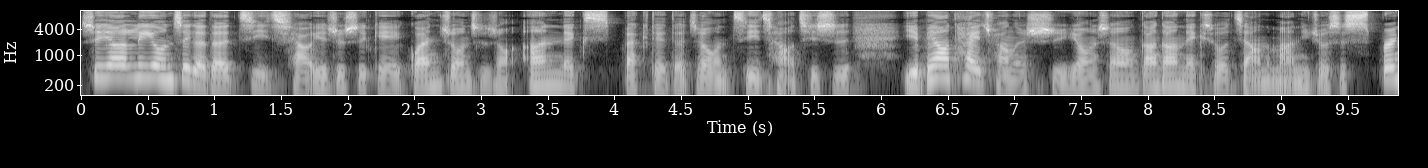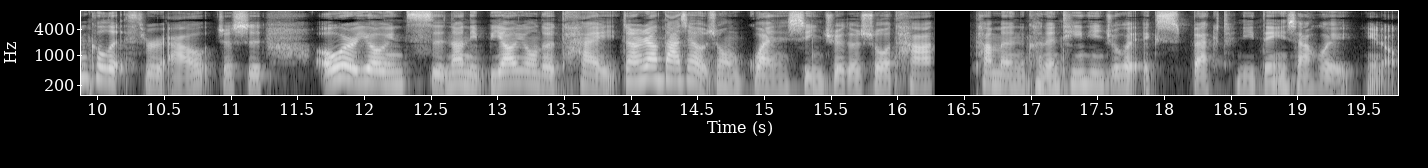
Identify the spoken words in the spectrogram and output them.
所以要利用这个的技巧，也就是给观众这种 unexpected 的这种技巧，其实也不要太长的使用。像刚刚 Nick 所讲的嘛，你就是 sprinkle it throughout，就是偶尔用一次，那你不要用的太，当然让大家有这种惯性，觉得说他 他们可能听听就会 expect 你等一下会，you know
